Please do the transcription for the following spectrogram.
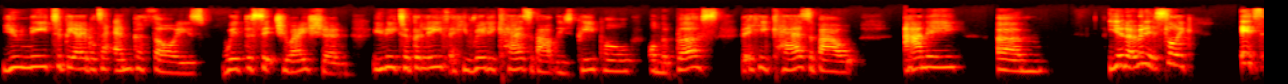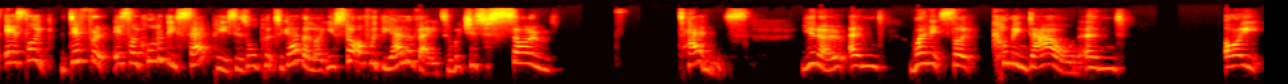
you need to be able to empathize with the situation. You need to believe that he really cares about these people on the bus, that he cares about Annie. Um, you know, and it's like it's it's like different. It's like all of these set pieces all put together. Like you start off with the elevator, which is just so tense, you know, and when it's like coming down and I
